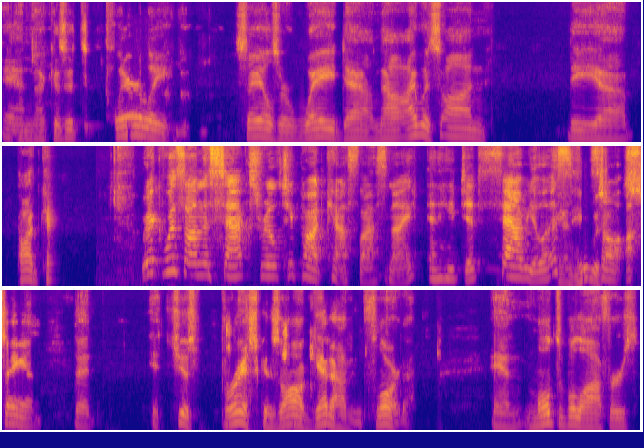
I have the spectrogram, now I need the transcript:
And because it's clearly sales are way down. Now, I was on the uh, podcast Rick was on the Saks Realty podcast last night, and he did fabulous. and he was So, saying that it's just brisk as all get out in Florida and multiple offers.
